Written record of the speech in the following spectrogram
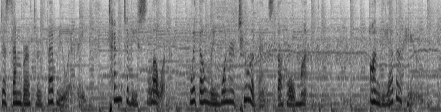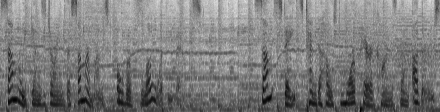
December through February, tend to be slower, with only one or two events the whole month. On the other hand, some weekends during the summer months overflow with events. Some states tend to host more paracons than others,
